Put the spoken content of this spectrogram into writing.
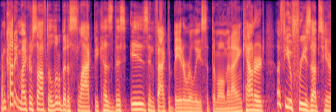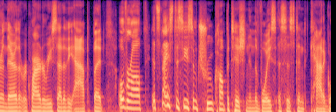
I'm cutting Microsoft a little bit of slack because this is, in fact, a beta release at the moment. I encountered a few freeze ups here and there that required a reset of the app, but overall, it's nice to see some true competition in the voice assistant category.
